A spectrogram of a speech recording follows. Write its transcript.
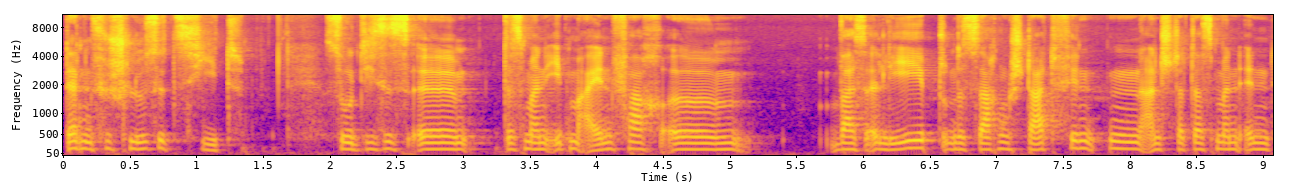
dann für Schlüsse zieht. So dieses, äh, dass man eben einfach äh, was erlebt und dass Sachen stattfinden, anstatt dass man ein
